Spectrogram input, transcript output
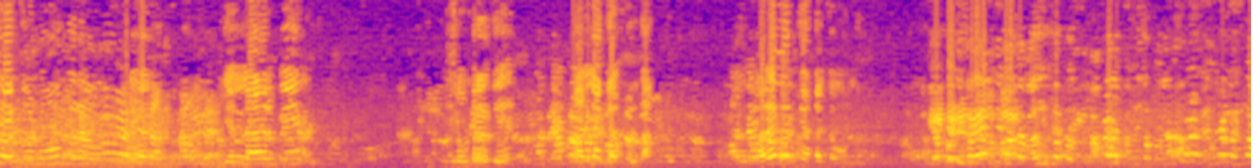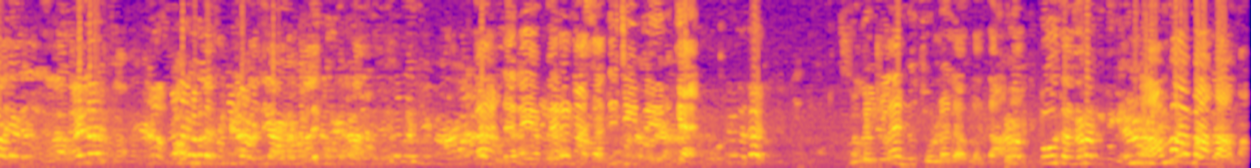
சேர்க்கணுங்கிறவங்க எல்லாருமே சொல்றது நல்ல கருத்து தான் அது வரவேற்கத்தக்க ஒண்ணு. நிறைய பேரை நான் சந்திச்சுக்கிட்டு இருக்கேன். உங்களுக்கு எல்லாம் இன்னும் சொல்லல அவ்வளவுதான். ஆமா ஆமா ஆமா ஆமா.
